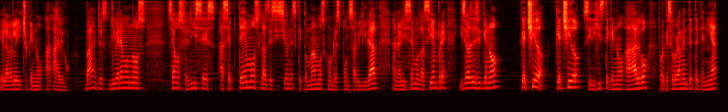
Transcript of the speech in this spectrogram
el haberle dicho que no a algo. ¿Va? Entonces, liberémonos, seamos felices, aceptemos las decisiones que tomamos con responsabilidad, analicémoslas siempre. Y si vas a decir que no, qué chido, Qué chido si dijiste que no a algo, porque seguramente te tenía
